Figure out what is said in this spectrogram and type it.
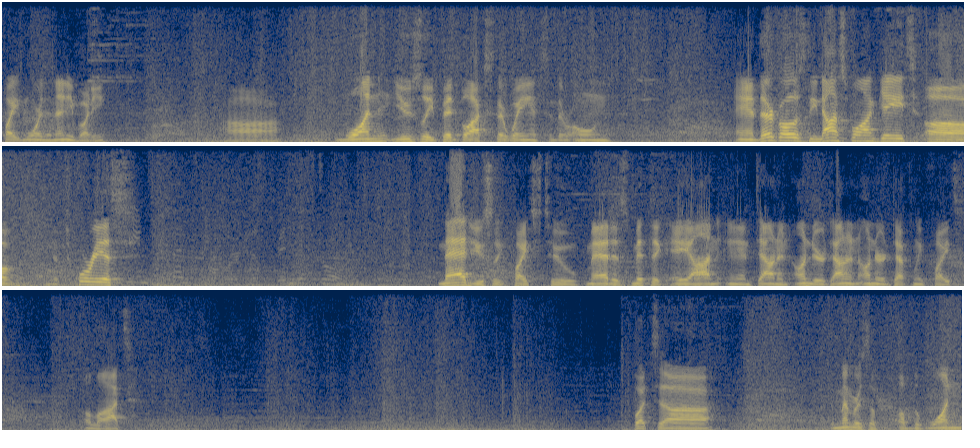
fight more than anybody. Uh, one usually bid blocks their way into their own. And there goes the non-spawn gate of Notorious. Mad usually fights too. Mad is Mythic, Aeon, and Down and Under. Down and Under definitely fights a lot. But uh, the members of, of the One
